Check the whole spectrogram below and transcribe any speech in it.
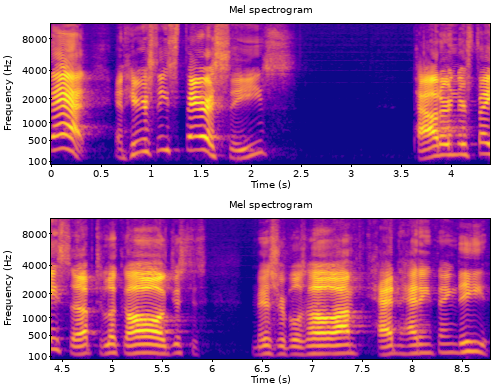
that. And here's these Pharisees powdering their face up to look, oh, just as miserable as, oh, I hadn't had anything to eat.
